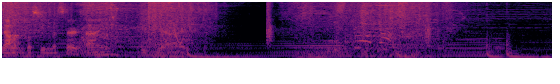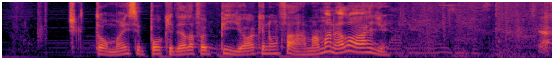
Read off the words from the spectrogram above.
Já não consegui me acertar, hein? Tomar esse poke dela foi pior que não farmar. Mano, é Lorde. É, é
